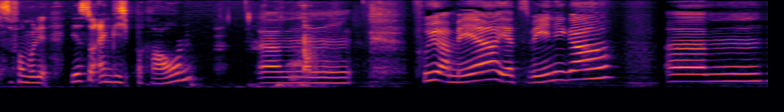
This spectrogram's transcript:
zu formulieren. Wirst du eigentlich braun? Ähm, früher mehr, jetzt weniger. Ähm,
